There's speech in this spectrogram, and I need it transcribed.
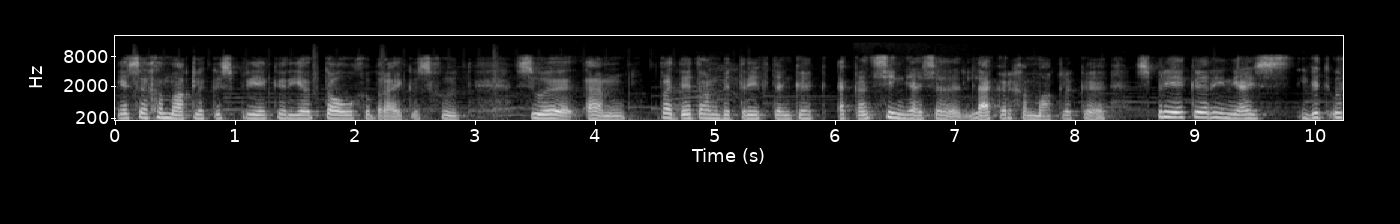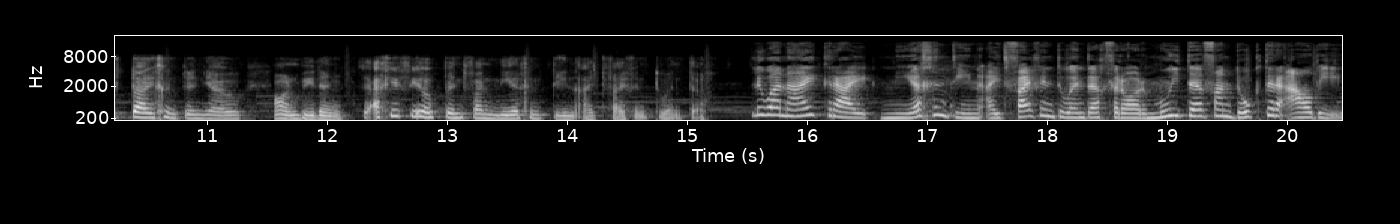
jy's 'n gemaklike spreker, jou taalgebruik is goed. So, ehm um, wat dit dan betref dink ek ek kan sien jy's 'n lekker gemaklike spreker en jy's jy weet oortuigend in jou aanbieding. So ek gee vir jou 'n punt van 19 uit 25. Luanay kry 19 uit 25 vir haar moeite van Dr Elbi,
